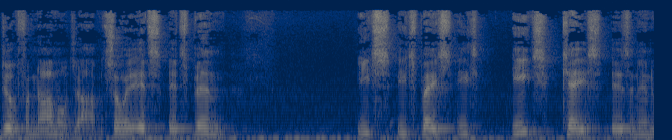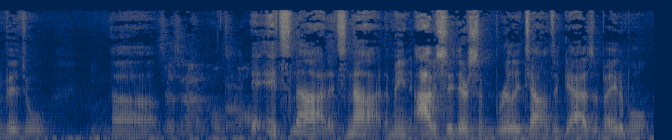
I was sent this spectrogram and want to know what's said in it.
do a phenomenal job. So it's it's been each each base each each case is an individual. Uh, so it's not overall. It's not. It's not. I mean, obviously there's some really talented guys available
